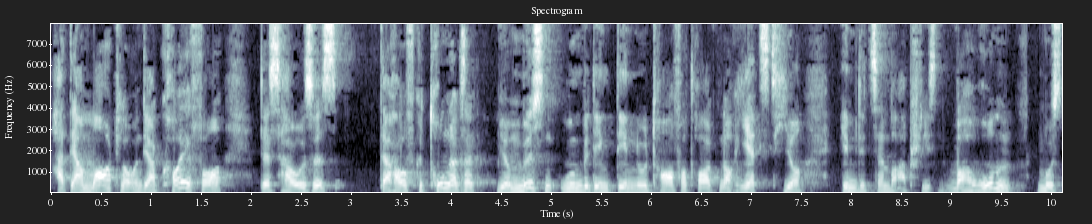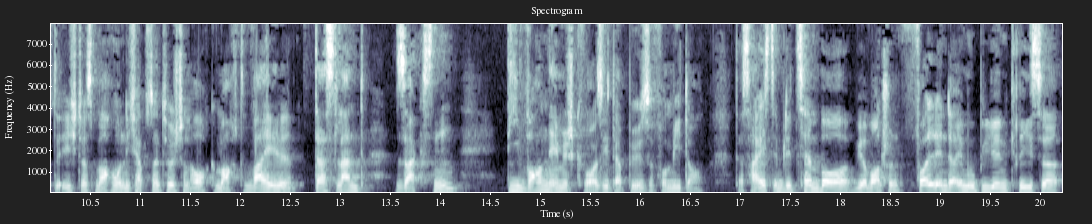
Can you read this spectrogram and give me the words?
hat der Makler und der Käufer des Hauses darauf gedrungen, hat gesagt, wir müssen unbedingt den Notarvertrag noch jetzt hier im Dezember abschließen. Warum musste ich das machen? Und ich habe es natürlich dann auch gemacht, weil das Land Sachsen, die war nämlich quasi der böse Vermieter. Das heißt, im Dezember, wir waren schon voll in der Immobilienkrise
